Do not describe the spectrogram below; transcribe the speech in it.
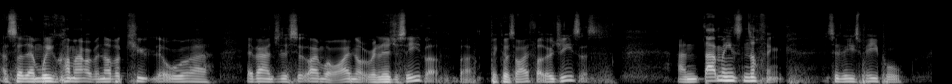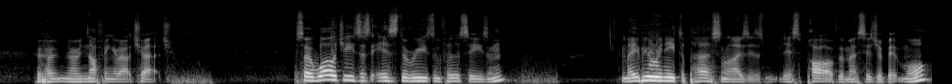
And so then we come out with another cute little uh, evangelistic line. Well, I'm not religious either, but because I follow Jesus, and that means nothing to these people who know nothing about church. So while Jesus is the reason for the season, maybe we need to personalize this, this part of the message a bit more,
